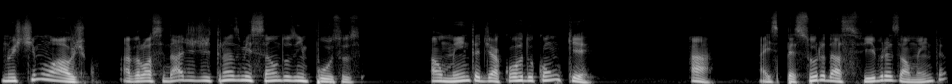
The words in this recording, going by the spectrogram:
no estímulo álgico, a velocidade de transmissão dos impulsos aumenta de acordo com o quê? A. A espessura das fibras aumenta,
